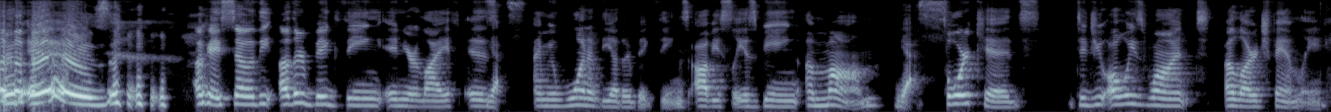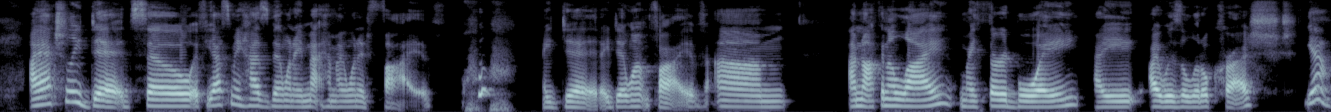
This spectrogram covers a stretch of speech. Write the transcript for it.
it is. okay, so the other big thing in your life is, yes. I mean, one of the other big things, obviously, is being a mom, Yes. four kids. Did you always want a large family? I actually did. So if you ask my husband when I met him, I wanted five. Whew. I did. I did want five. Um, I'm not gonna lie. My third boy, I I was a little crushed. Yeah,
